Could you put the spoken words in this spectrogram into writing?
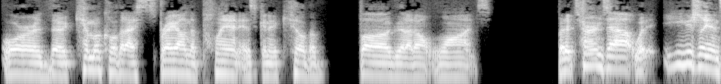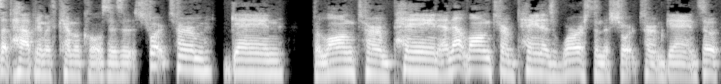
or the chemical that I spray on the plant is going to kill the bug that I don't want. But it turns out what usually ends up happening with chemicals is a short term gain for long term pain. And that long term pain is worse than the short term gain. So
